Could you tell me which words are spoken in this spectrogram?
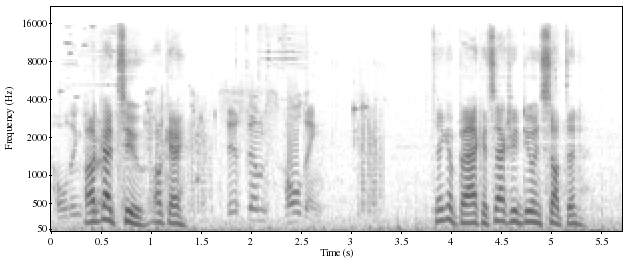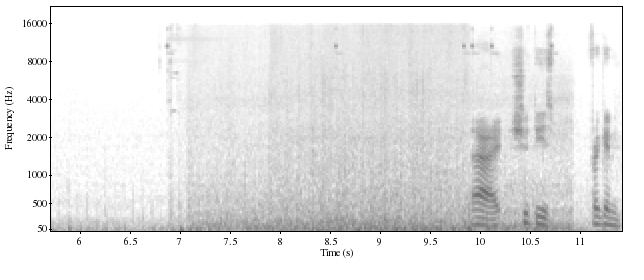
Holding. Oh, I firm. got two. Okay. Systems holding. Take it back. It's actually doing something. Alright, shoot these friggin'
